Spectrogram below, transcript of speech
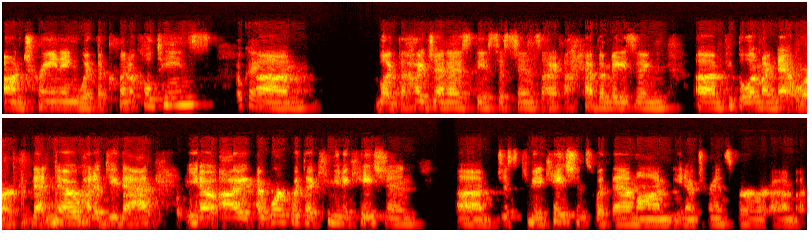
on training with the clinical teams. Okay. Um, like the hygienists, the assistants, I, I have amazing um, people in my network that know how to do that. You know, I, I work with a communication, um, just communications with them on, you know, transfer um, of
